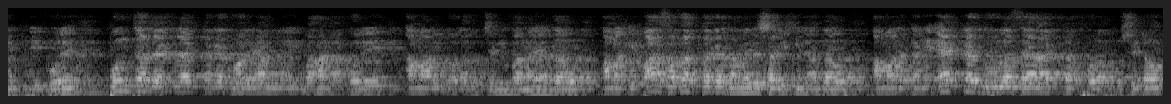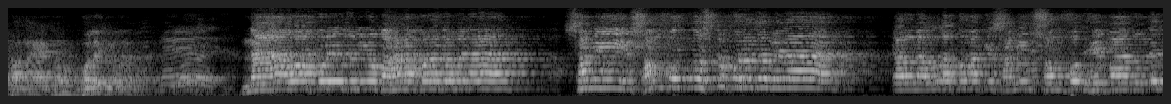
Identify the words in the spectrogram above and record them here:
বিক্রি করে। পঞ্চাশ এক লাখ টাকা ঘরে আনলাই বাহানা করে আমার গলার চেন বানায়া দাও আমাকে পাঁচ হাজার টাকা দামের শাড়ি কিনা দাও আমার কানে একটা দুল আছে আর একটা ফোরানো সেটাও বানায় দাও। বলে কি বলে না? না অপ্রয়োজনীয় বাহানা করা যাবে না। স্বামীর সম্পদ নষ্ট করা যাবে না। কারণ আল্লাহ তোমাকে স্বামীর সম্পদ হেফাজতের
